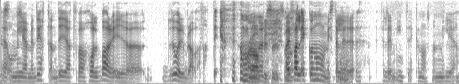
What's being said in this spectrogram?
eh, och miljömedveten. Det är ju att vara hållbar är ju, då är det bra att vara fattig. man, ja, precis. I varje fall ekonomiskt eller, mm. eller inte ekonomiskt men miljö.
